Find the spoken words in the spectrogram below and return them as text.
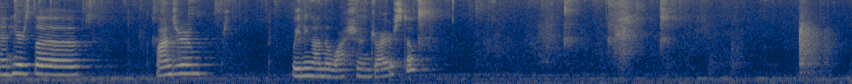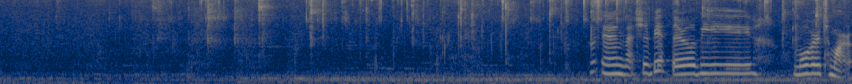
And here's the laundry room, waiting on the washer and dryer still. And that should be it. There will be more tomorrow.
